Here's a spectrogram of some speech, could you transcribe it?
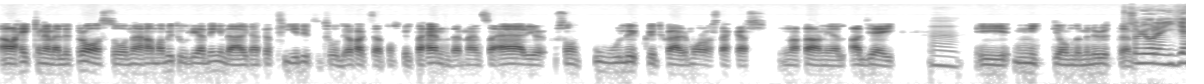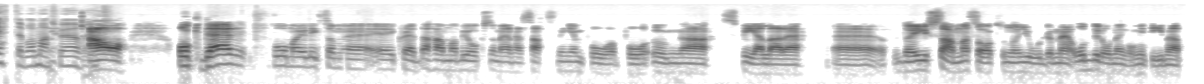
ja, Häcken är väldigt bra, så när Hammarby tog ledningen där ganska tidigt så trodde jag faktiskt att de skulle ta hem det. Men så är det ju sånt olyckligt självmål av stackars Nathaniel Adjei mm. i 90 minuten. Som gjorde en jättebra match för övrigt. Ja, och där får man ju liksom eh, credda Hammarby också med den här satsningen på, på unga spelare. Eh, det är ju samma sak som de gjorde med Odilon en gång i tiden. Att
